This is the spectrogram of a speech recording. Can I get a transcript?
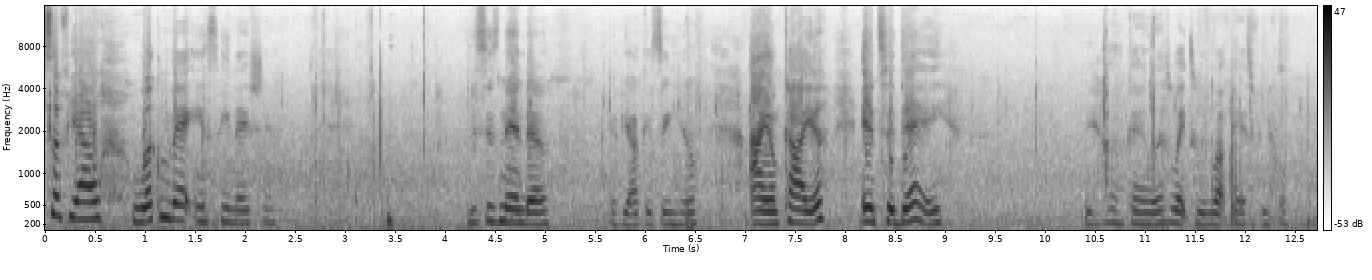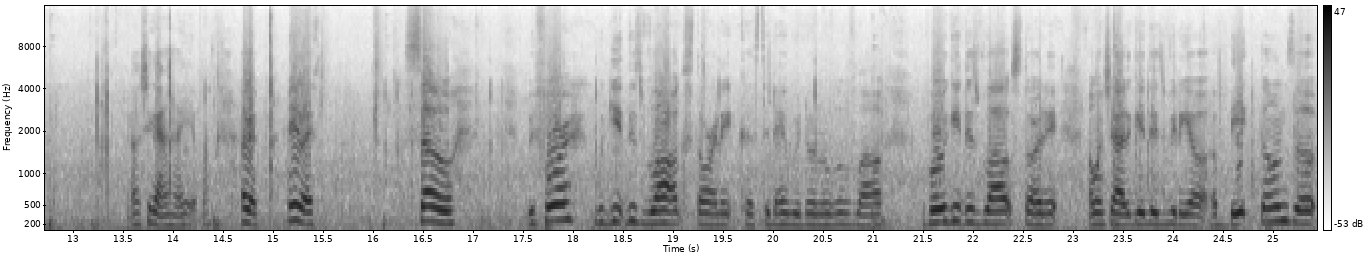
What's up y'all? Welcome back NC Nation. This is Nando, if y'all can see him. I am Chiya, and today, okay, let's wait till we walk past people. Oh, she got her headphones. Okay, anyways, so before we get this vlog started, because today we're doing a little vlog, before we get this vlog started, I want y'all to give this video a big thumbs up,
